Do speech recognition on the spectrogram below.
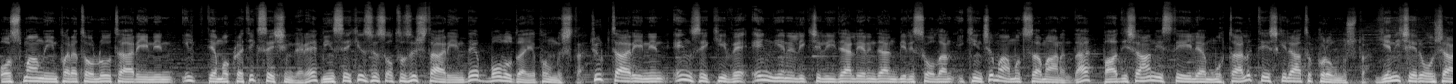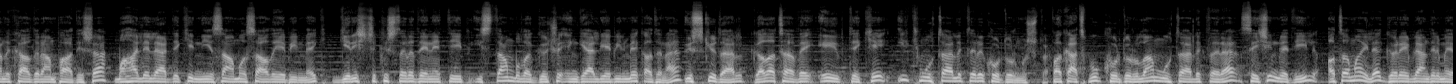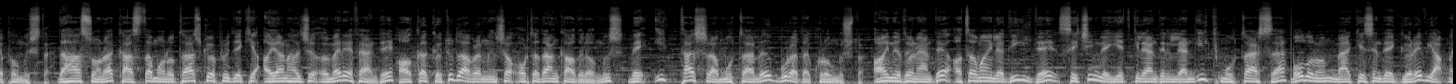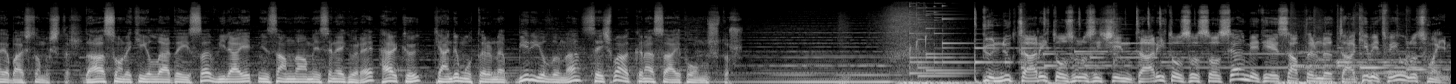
Osmanlı İmparatorluğu tarihinin ilk demokratik seçimleri 1833 tarihinde Bolu'da yapılmıştı. Türk tarihinin en zeki ve en yenilikçi liderlerinden birisi olan 2. Mahmut zamanında padişahın isteğiyle muhtarlık teşkilatı kurulmuştu. Yeniçeri Ocağı'nı kaldıran padişah mahallelerdeki nizamı sağlayabilmek, giriş çıkışları denetleyip İstanbul'a göçü engelleyebilmek adına Üsküdar, Galata ve Eyüp'teki ilk muhtarlıkları kurdurmuştu. Fakat bu kurdurulan muhtarlıklara seçimle değil atamayla görevlendirme yapılmıştı. Daha sonra Kastamonu Taşköprü'deki Ayan Hacı Ömer Efendi halka kötü davranınca ortadan kaldırılmış ve ilk taşra muhtarlığı burada kurulmuştu. Aynı dönemde atamayla değil de seçimle yetkilendirilen ilk muhtarsa Bolu'nun merkezinde görev yapmaya başlamıştır. Daha sonraki yıllarda ise vilayet nizamnamesine göre her köy kendi muhtarını bir yıllığına seçme hakkına sahip olmuştur. Günlük tarih tozunuz için Tarih Tozu sosyal medya hesaplarını takip etmeyi unutmayın.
